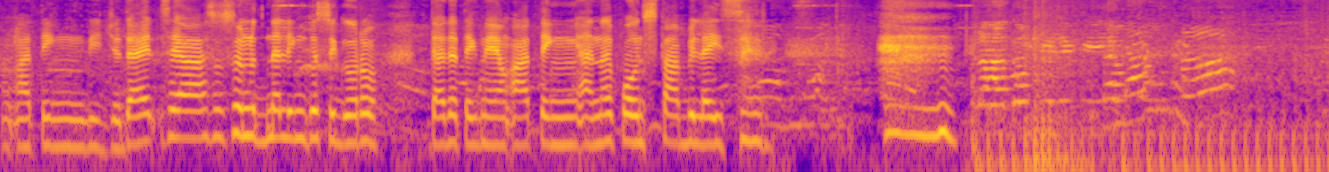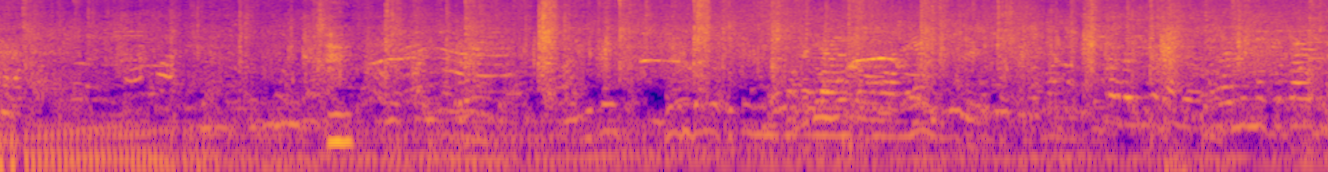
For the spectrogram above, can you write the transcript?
ang ating video dahil sa susunod na linggo siguro dadating na yung ating ano phone stabilizer. Sumasabit sa mga ano Pan! Ano ka nangyayari sa'yo? Kayo dyan. Ano nangyayari sa'yo? Ay, kumaya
